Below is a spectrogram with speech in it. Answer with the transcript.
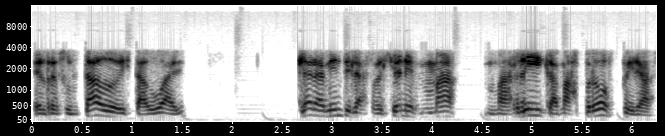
el resultado estadual claramente las regiones más más ricas, más prósperas,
